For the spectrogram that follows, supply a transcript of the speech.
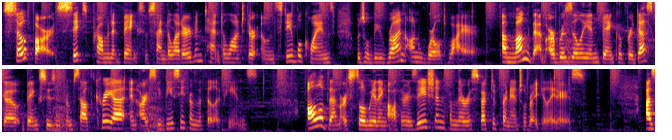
So far, six prominent banks have signed a letter of intent to launch their own stablecoins, which will be run on WorldWire. Among them are Brazilian Banco Bradesco, Bank Busan from South Korea, and RCBC from the Philippines. All of them are still waiting authorization from their respective financial regulators. As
